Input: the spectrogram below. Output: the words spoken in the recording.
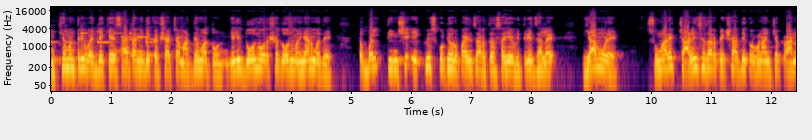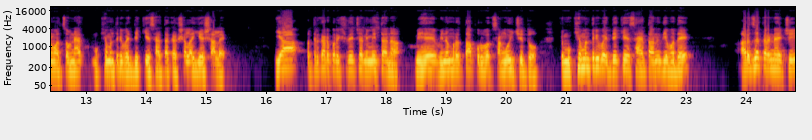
मुख्यमंत्री वैद्यकीय सहायता निधी कक्षाच्या माध्यमातून गेली दोन वर्ष दोन महिन्यांमध्ये तब्बल तीनशे एकवीस कोटी रुपयांचं अर्थसहाय्य वितरित झालंय. यामुळे सुमारे चाळीस हजारपेक्षा अधिक रुग्णांचे प्राण वाचवण्यात मुख्यमंत्री वैद्यकीय सहायता कक्षाला यश आलंय. या पत्रकार परिषदेच्या निमित्तानं मी हे विनम्रतापूर्वक सांगू इच्छितो की मुख्यमंत्री वैद्यकीय सहायता निधीमध्ये अर्ज करण्याची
